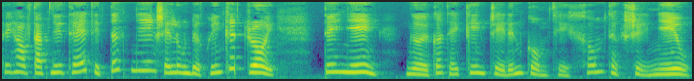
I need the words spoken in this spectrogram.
Việc học tập như thế thì tất nhiên sẽ luôn được khuyến khích rồi. Tuy nhiên, người có thể kiên trì đến cùng thì không thực sự nhiều.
